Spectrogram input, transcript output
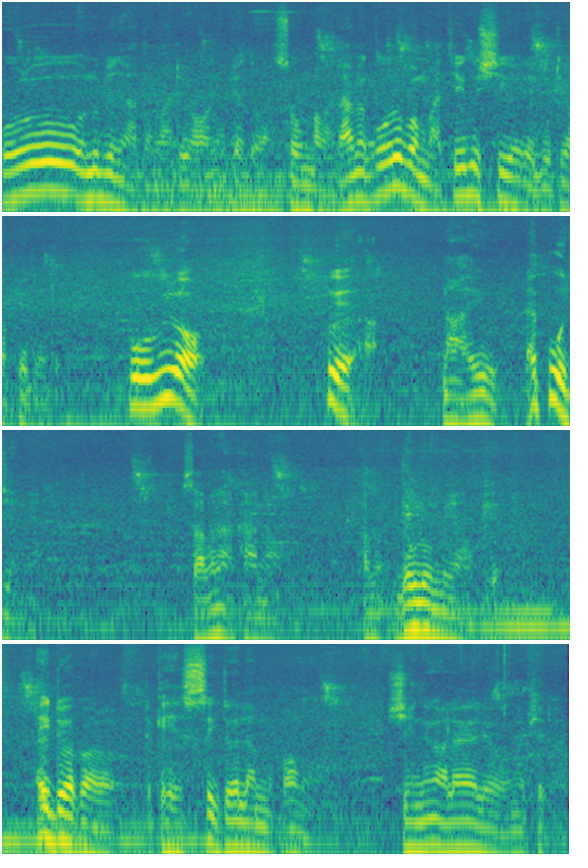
ကိုတို့အမှုပညာသမားတယောက်နဲ့ပြတ်သွားဆုံးပါဒါပေမဲ့ကိုတို့ဘက်မှာကျေးဇူးရှိရတဲ့လူတယောက်ဖြစ်တဲ့အတွက်ပို့ပြီးတော့သူ့ရဲ့နာယူလိုက်ပို့ခြင်းတယ်ဇာမနာခန္ဓာဒါပေမဲ့လုံးလို့မရအောင်ဖြစ်အဲ့အတွက်ကတော့တကယ်စိတ်တွဲလည်းမကောင်းပါဘူးရှင်တွေကလည်းလည်းလည်းဖြစ်တယ်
